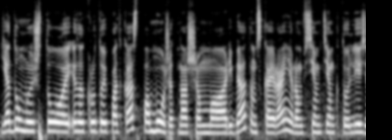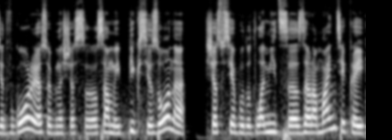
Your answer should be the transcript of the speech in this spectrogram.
Я думаю, что этот крутой подкаст поможет нашим а, ребятам, скайранерам, всем тем, кто лезет в горы, особенно сейчас э, самый пик сезона. Сейчас все будут ломиться за романтикой,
